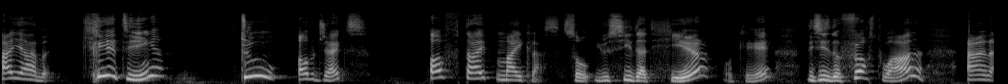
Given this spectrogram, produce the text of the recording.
I am creating two objects of type my class. So you see that here, okay, this is the first one and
